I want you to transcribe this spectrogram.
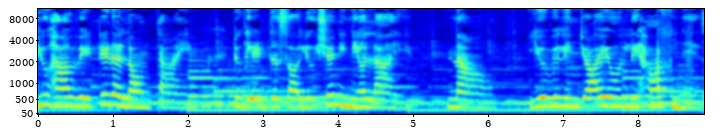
You have waited a long time to get the solution in your life. Now, you will enjoy only happiness.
